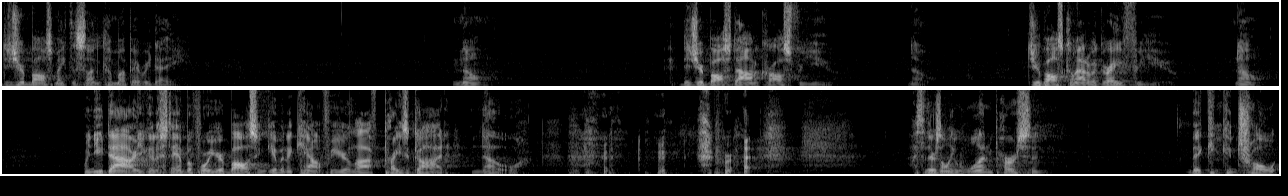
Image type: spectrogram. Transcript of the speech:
Does your boss make the sun come up every day? No. Did your boss die on a cross for you? No. Did your boss come out of a grave for you? No. When you die, are you going to stand before your boss and give an account for your life? Praise God. No. right? I said, There's only one person that can control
